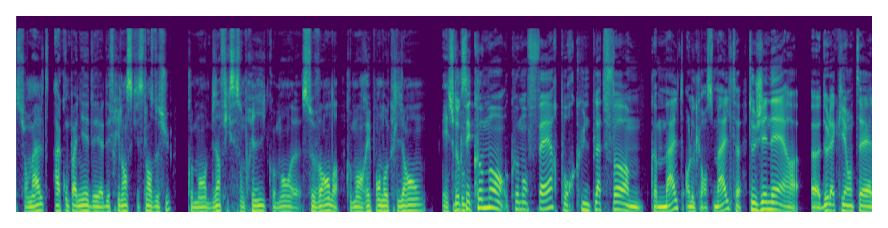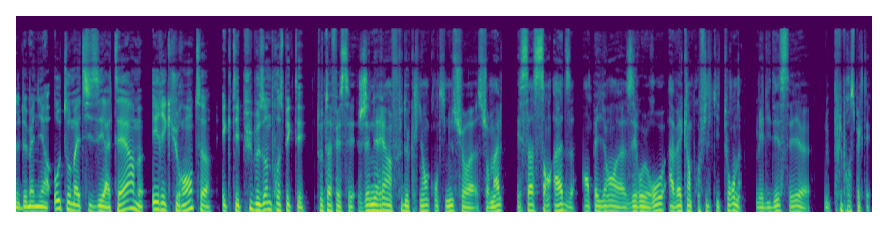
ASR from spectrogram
sur Malte, accompagner des, des freelances qui se lancent dessus comment bien fixer son prix, comment se vendre, comment répondre aux clients, Donc c'est comment, comment faire pour qu'une plateforme comme Malte, en l'occurrence Malte, te génère euh, de la clientèle de manière automatisée à terme et récurrente et que tu n'aies plus besoin de prospecter. Tout à fait, c'est générer un flux de clients continu sur, euh, sur Malte et ça sans ads, en payant 0 euh, euros avec un profil qui tourne. Mais l'idée c'est de plus prospecter.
